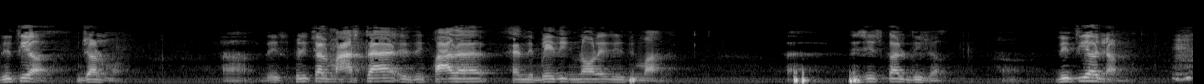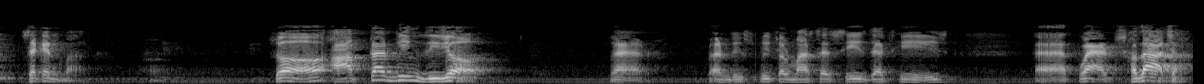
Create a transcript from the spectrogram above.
Ditya Janma. Uh, the spiritual master is the father and the Vedic knowledge is the mother. Uh, this is called Dija. Uh, Ditya Janma, second birth. Uh, so, after being Dija, when, the spiritual master sees that he is acquired sadachar.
